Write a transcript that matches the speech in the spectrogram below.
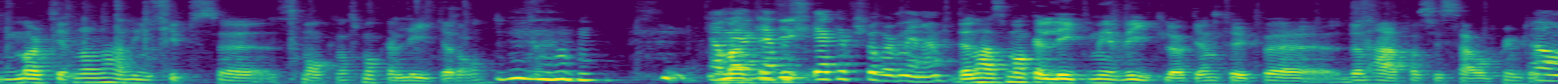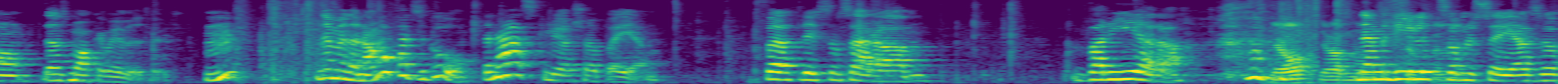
majoriteten av de här linchips eh, smakerna smakar likadant. Ja, men men jag, kan det- jag kan förstå vad du menar. Den här smakar lite mer vitlök än typ eh, den här fast i sour cream. Typ. Ja, den smakar mer vitlök. Mm. Nej men den här var faktiskt god. Den här skulle jag köpa igen. För att liksom så här um, variera. Ja, Nej men det är ju lite som du säger, alltså,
